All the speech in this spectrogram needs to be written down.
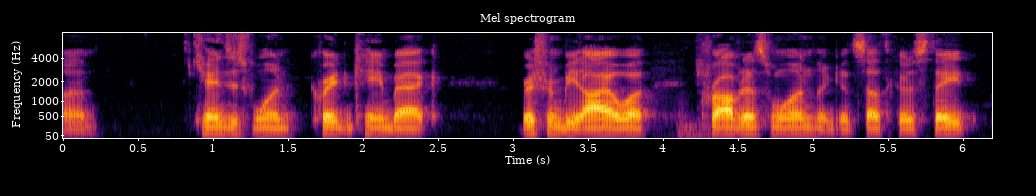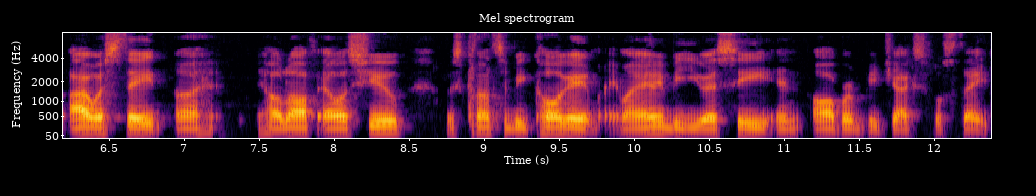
Um, Kansas won. Creighton came back. Richmond beat Iowa. Providence won against South Dakota State. Iowa State uh, held off LSU. Wisconsin beat Colgate. Miami beat USC, and Auburn beat Jacksonville State.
